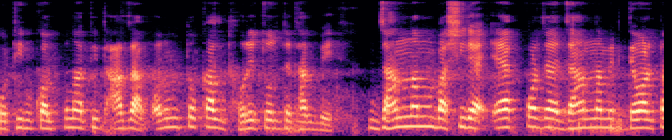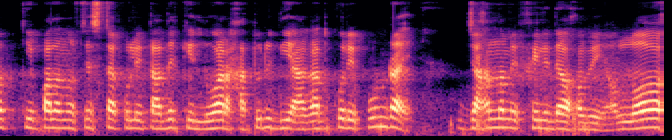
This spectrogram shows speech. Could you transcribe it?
কঠিন কল্পনাতীত আজাব অনন্তকাল ধরে চলতে থাকবে। জাহান্নামবাসীরা এক পর্যায়ে জাহান্নামের দেওয়াল টপকে পালানোর চেষ্টা করলে তাদেরকে লোহার হাতুড়ি দিয়ে আঘাত করে পুনরায় জাহান্নামে ফেলে দেওয়া হবে। আল্লাহ!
